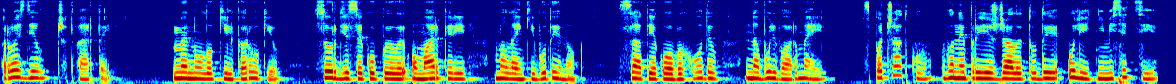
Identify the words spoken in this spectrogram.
Розділ четвертий. Минуло кілька років. Сурдіси купили у Маркері маленький будинок, сад якого виходив на бульвар Мейль. Спочатку вони приїжджали туди у літні місяці,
